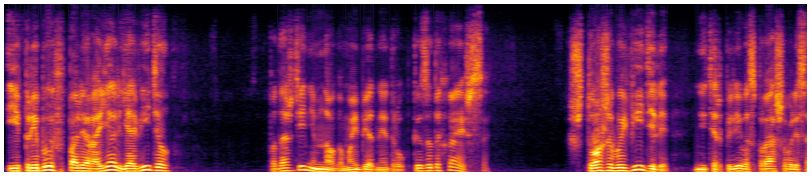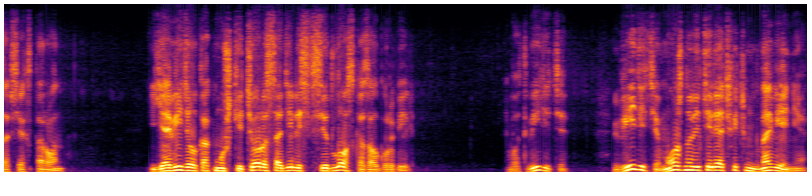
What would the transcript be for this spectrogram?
И прибыв в Пале-Рояль, я видел Подожди немного, мой бедный друг, ты задыхаешься. Что же вы видели? нетерпеливо спрашивали со всех сторон. Я видел, как мушкетеры садились в седло, сказал Гурвиль. Вот видите? Видите, можно ли терять хоть мгновение?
